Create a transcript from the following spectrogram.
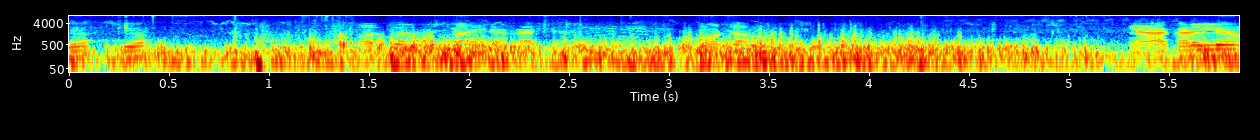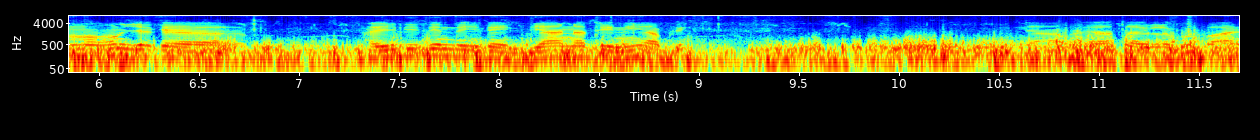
જો જો. મોટામાં. ને આ ખડેલીમાં શું છે કે થઈ દીધી ને ત્યાં ધ્યાન હતી નહીં આપી. આપણે હતા એટલે બહાર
